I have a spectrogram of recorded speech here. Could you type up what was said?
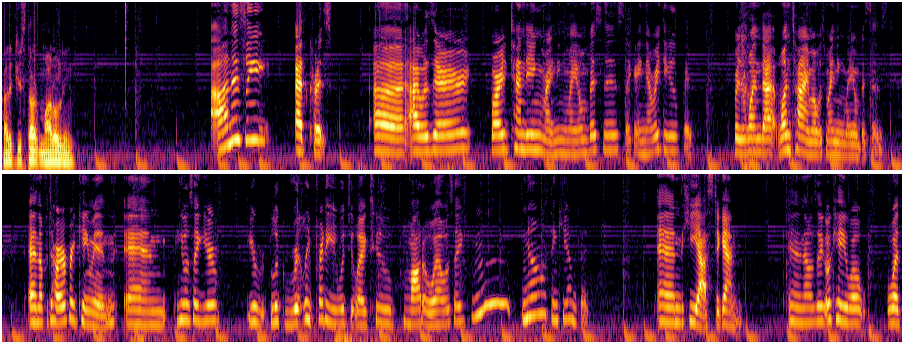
How did you start modeling? honestly at crisp uh i was there bartending minding my own business like i never do but for the one that one time i was minding my own business and a photographer came in and he was like you're you look really pretty. Would you like to model? And i was like mm, no thank you i'm good. And he asked again. And i was like okay well what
